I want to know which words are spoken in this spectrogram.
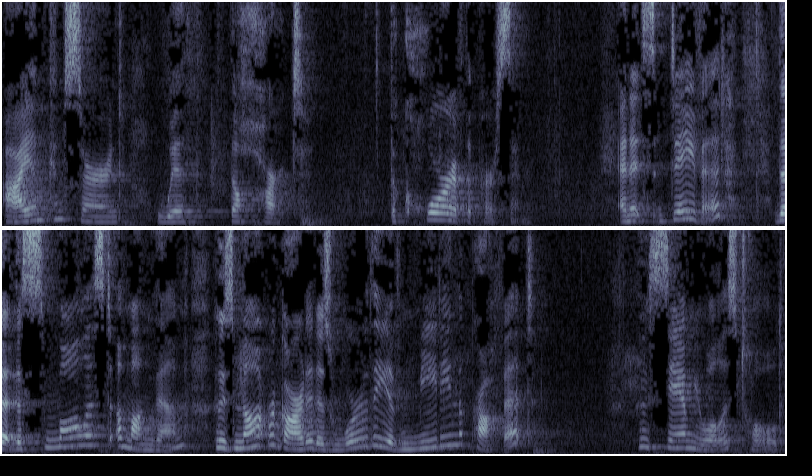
I am concerned with the heart the core of the person. And it's David, the, the smallest among them, who's not regarded as worthy of meeting the prophet, who Samuel is told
